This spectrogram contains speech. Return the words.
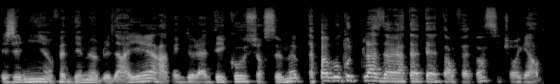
et j'ai mis en fait des meubles derrière avec de la déco sur ce meuble. T'as pas beaucoup de place derrière ta tête en fait, hein, si tu regardes.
